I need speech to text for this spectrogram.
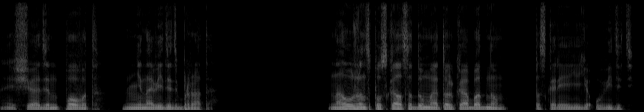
Еще один повод ненавидеть брата. На ужин спускался, думая только об одном — поскорее ее увидеть.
